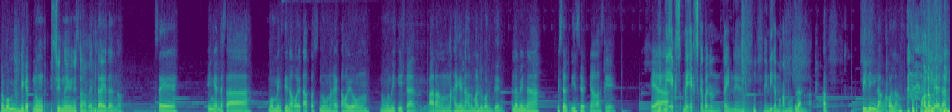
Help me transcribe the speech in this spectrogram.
Sobrang bigat nung scene na yun sa akin dahil ano. Kasi, yun nga, nasa moment din ako eh. Tapos nung nakita ko yung, nung umiti siya, parang nakahinga na ako maluwag din. Alam mo na, may self-insert nga kasi. Kaya, may, may ex may ex ka ba nung time na yun na hindi ka makamove on Ah, feeling lang, ako lang. ako lang may alam.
